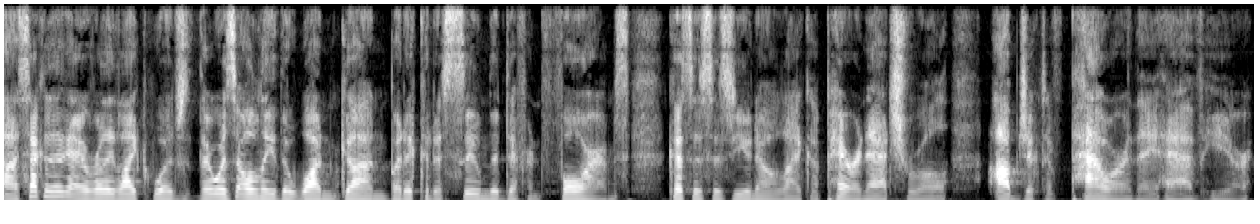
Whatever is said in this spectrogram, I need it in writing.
Uh, second thing I really liked was there was only the one gun, but it could assume the different forms because this is, you know, like a paranatural object of power they have here.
